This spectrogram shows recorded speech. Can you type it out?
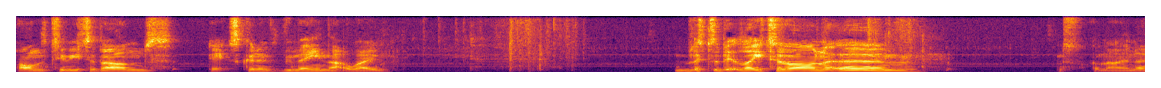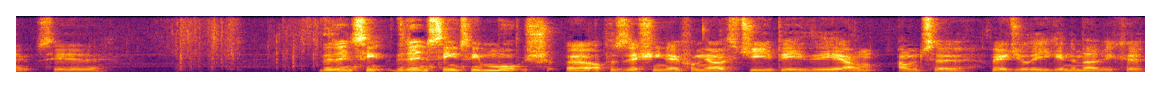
on the 2 meter band it's going to remain that way. A little bit later on, um, let's look at my notes here there didn't seem there didn't seem to be much uh, opposition, you know, from the RSGB, the um, Amateur Radio League in America,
